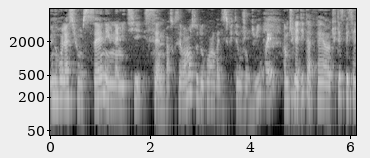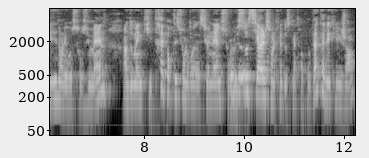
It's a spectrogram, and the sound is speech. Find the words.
une relation saine et une amitié saine? Parce que c'est vraiment ce de quoi on va discuter aujourd'hui. Comme tu l'as dit, as fait, euh, tu t'es spécialisé dans les ressources humaines, un domaine qui est très porté sur le relationnel, sur le mhm. social, sur le fait de se mettre en contact avec les gens.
